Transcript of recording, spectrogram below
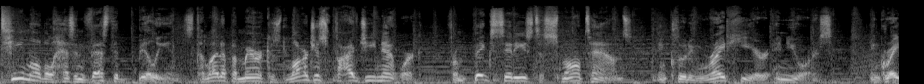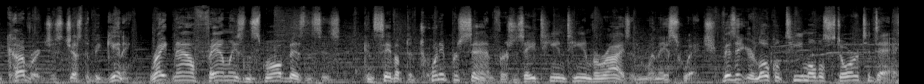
T-Mobile has invested billions to light up America's largest 5G network from big cities to small towns, including right here in yours. And great coverage is just the beginning. Right now, families and small businesses can save up to 20% versus AT&T and Verizon when they switch. Visit your local T-Mobile store today.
